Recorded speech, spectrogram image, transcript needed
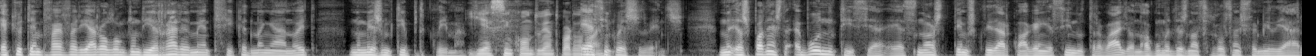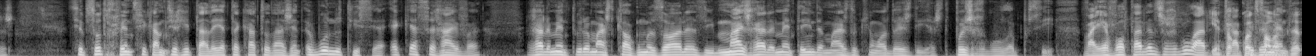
é que o tempo vai variar ao longo de um dia, raramente fica de manhã à noite no mesmo tipo de clima. E é assim com o doente borderline? É assim com estes doentes. Eles podem estar... A boa notícia é se nós temos que lidar com alguém assim no trabalho ou em alguma das nossas relações familiares, se a pessoa de repente ficar muito irritada e atacar toda a gente, a boa notícia é que essa raiva raramente dura mais do que algumas horas e mais raramente ainda mais do que um ou dois dias. Depois regula por si. Vai a voltar a desregular. E então, quando fala de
